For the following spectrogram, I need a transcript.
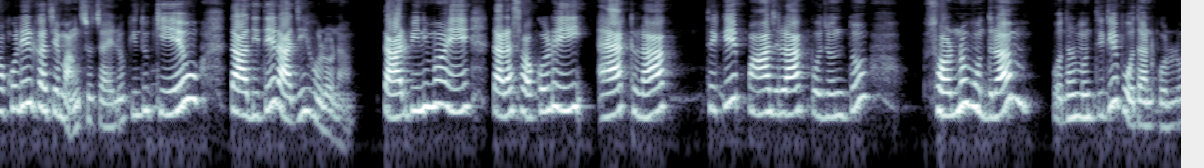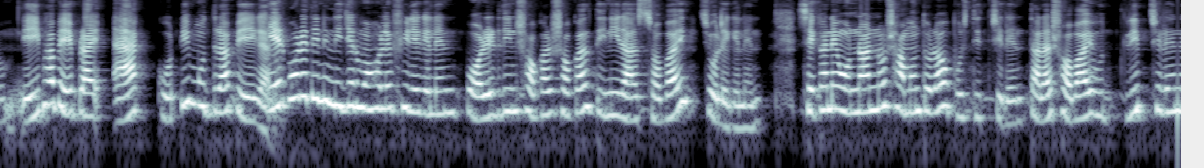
সকলের কাছে মাংস চাইলো, কিন্তু কেউ তা দিতে রাজি হলো না। তার বিনিময়ে তারা সকলেই এক লাখ থেকে পাঁচ লাখ পর্যন্ত স্বর্ণ মুদ্রা প্রধানমন্ত্রীকে প্রদান করল। এইভাবে প্রায় এক কোটি মুদ্রা পেয়ে গেল এরপরে তিনি নিজের মহলে ফিরে গেলেন। পরের দিন সকাল সকাল তিনি রাজসভায় চলে গেলেন। সেখানে অন্যান্য সামন্তরা উপস্থিত ছিলেন। তারা সবাই উদ্গ্রীব ছিলেন।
